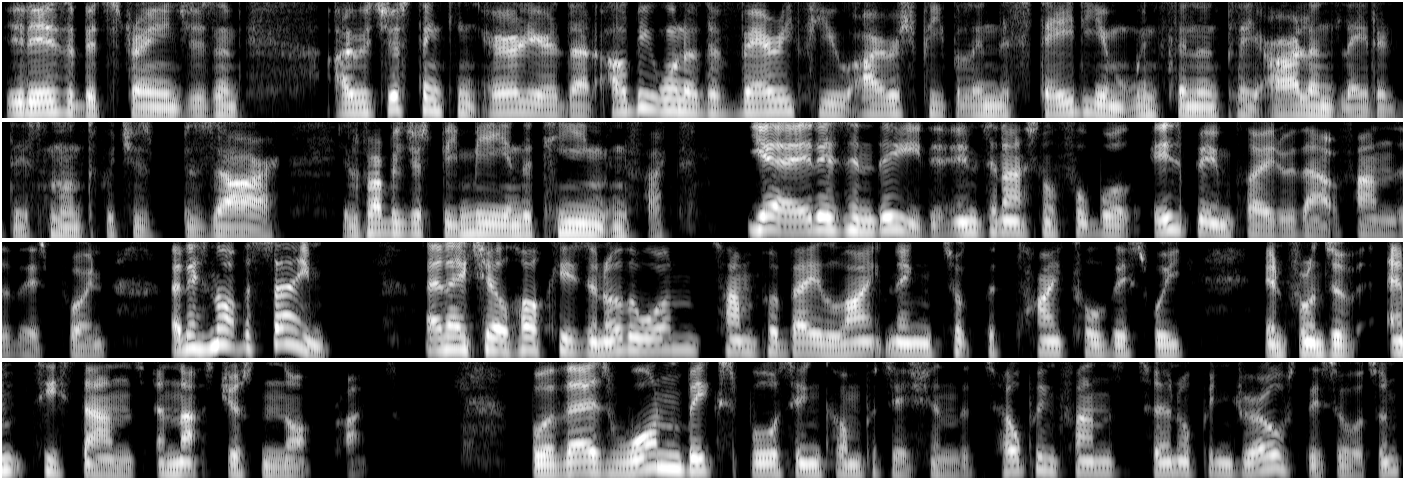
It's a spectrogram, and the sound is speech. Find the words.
It is a bit strange, isn't it? I was just thinking earlier that I'll be one of the very few Irish people in the stadium when Finland play Ireland later this month, which is bizarre. It'll probably just be me and the team, in fact. Yeah, it is indeed. International football is being played without fans at this point, and it's not the same. NHL hockey is another one. Tampa Bay Lightning took the title this week in front of empty stands, and that's just not right. But there's one big sporting competition that's hoping fans turn up in droves this autumn,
